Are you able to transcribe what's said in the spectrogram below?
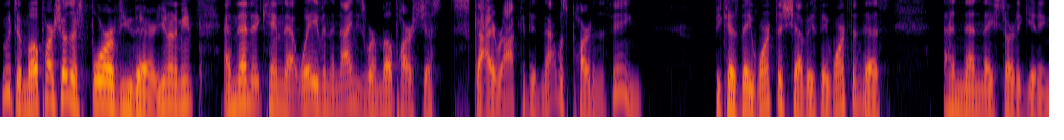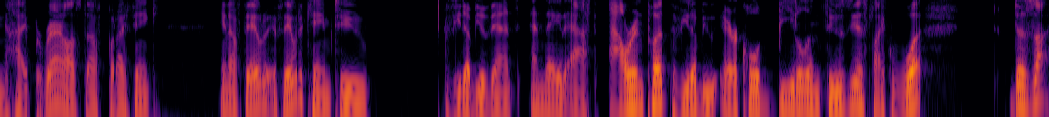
went to a mopar show there's four of you there you know what i mean and then it came that wave in the 90s where mopars just skyrocketed and that was part of the thing because they weren't the chevys they weren't the this and then they started getting hyper rare and all that stuff but i think you know if they would if they would have came to VW events and they'd asked our input, the VW air cooled Beetle enthusiast, like what design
